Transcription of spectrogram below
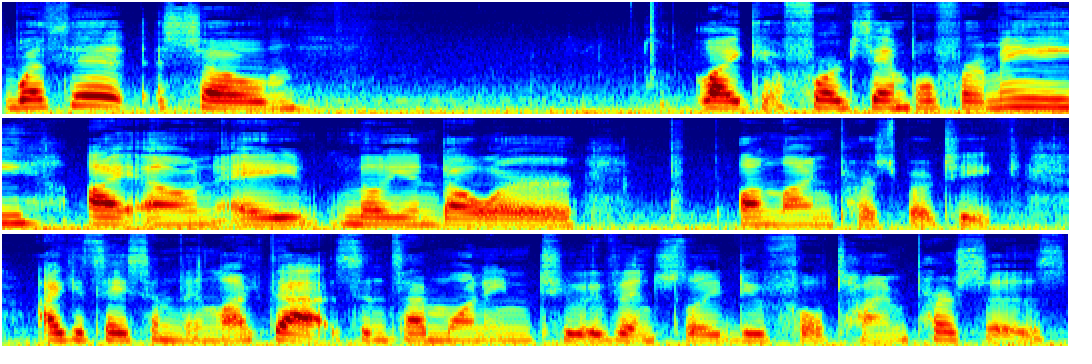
with it. So, like, for example, for me, I own a million dollar online purse boutique. I could say something like that since I'm wanting to eventually do full time purses.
